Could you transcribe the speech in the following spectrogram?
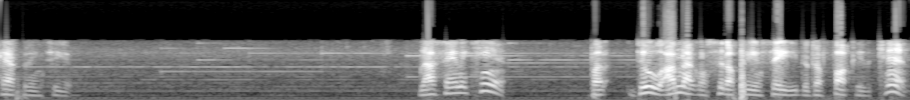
happening to you? I'm not saying it can't, but dude, I'm not gonna sit up here and say that the fuck it can't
